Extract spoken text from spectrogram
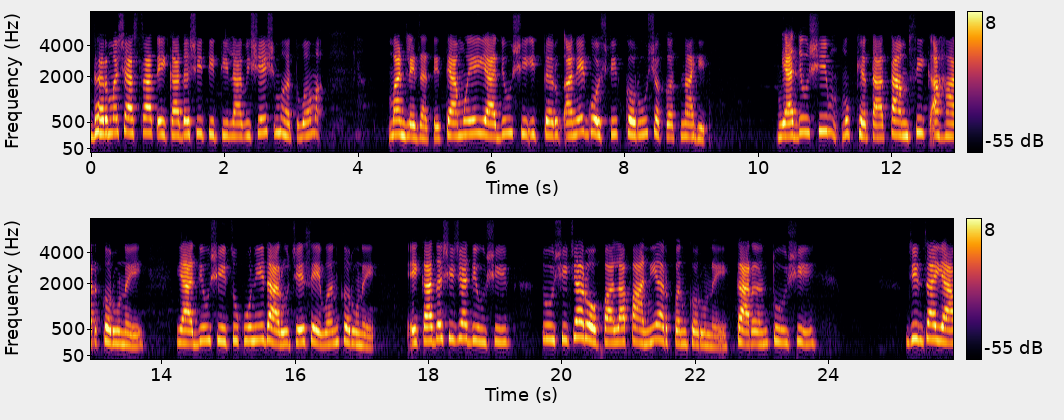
धर्मशास्त्रात एकादशी तिथीला विशेष महत्त्व मा मानले जाते. त्यामुळे या दिवशी इतर अनेक गोष्टी करू शकत नाहीत. या दिवशी मुख्यतः तामसिक आहार करू नये. या दिवशी चुकूनही दारूचे सेवन करू नये. एकादशीच्या दिवशी तुळशीच्या रोपाला पाणी अर्पण करू नये. कारण तुळशी जिंचा या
